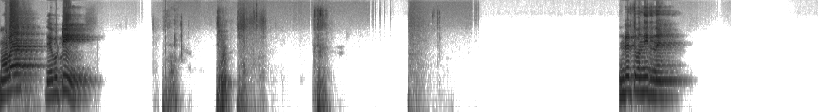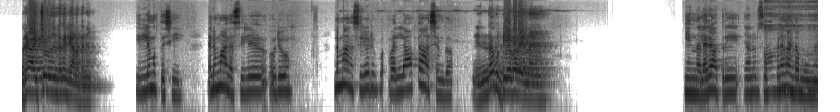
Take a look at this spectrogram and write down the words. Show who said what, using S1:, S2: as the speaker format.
S1: മോളെ ദേവുട്ടി. എന്റെ അടുത്ത് വന്നിരുന്നേ? ഒരാഴ്ചയുള്ളൂ നിന്റെ കല്യാണത്തിന്.
S2: ഇല്ല മുത്തശ്ശി. എന്റെ മനസ്സിൽ ഒരു എന്റെ മനസ്സിലൊരു വല്ലാത്ത ആശങ്ക.
S1: എന്താ കുട്ടിയെ പറയണേ?
S2: ഇന്നലെ രാത്രി ഞാനൊരു സ്വപ്നം കണ്ട മൂന്ന്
